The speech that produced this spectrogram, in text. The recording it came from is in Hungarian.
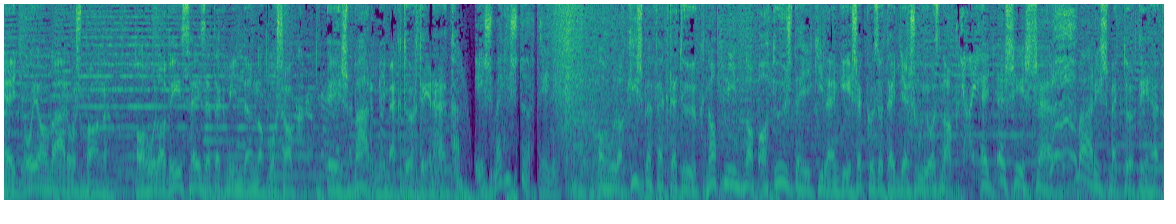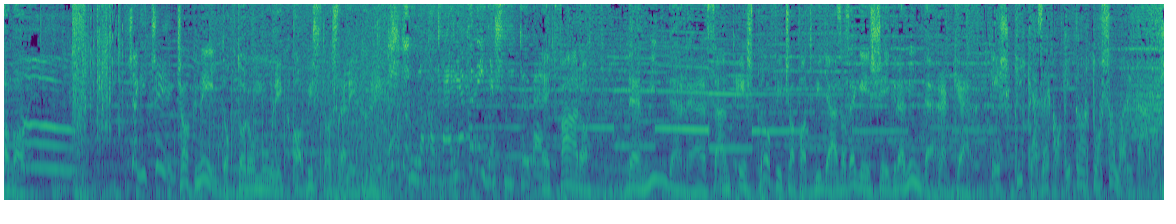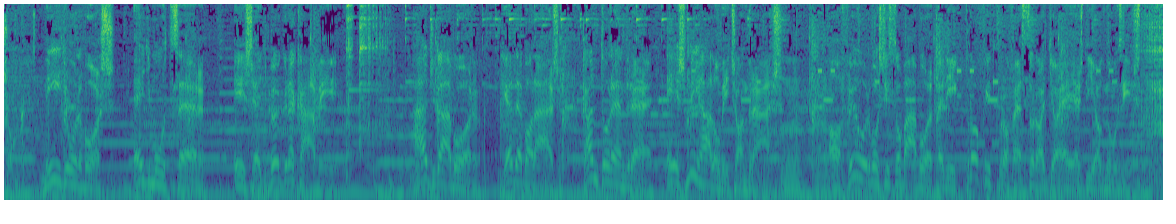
egy olyan városban, ahol a vészhelyzetek mindennaposak, és bármi megtörténhet. És meg is történik. Ahol a kisbefektetők nap mint nap a tőzsdei kilengések között egyensúlyoznak. Egy eséssel már is megtörténhet a baj. Segítség! Csak négy doktoron múlik a biztos felépülés. Doktorulakat várják a négyes műtőben. Egy fáradt, de mindenre elszánt és profi csapat vigyáz az egészségre minden reggel. És kik ezek a kitartó szamaritánusok? Négy orvos, egy módszer és egy bögre kávé. Ács Gábor, Gede Balázs, Kantor Endre és Mihálovics András. A főorvosi szobából pedig Profit professzor adja helyes diagnózist.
